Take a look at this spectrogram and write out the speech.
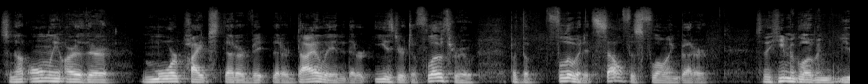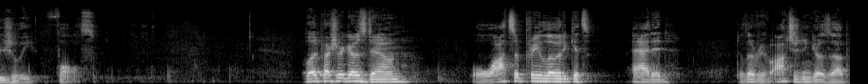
So not only are there more pipes that are, that are dilated, that are easier to flow through, but the fluid itself is flowing better. So the hemoglobin usually falls. Blood pressure goes down, lots of preload gets added, delivery of oxygen goes up,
